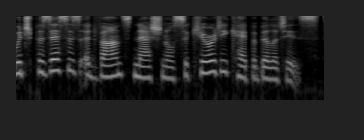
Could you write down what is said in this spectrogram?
which possesses advanced national security capabilities.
